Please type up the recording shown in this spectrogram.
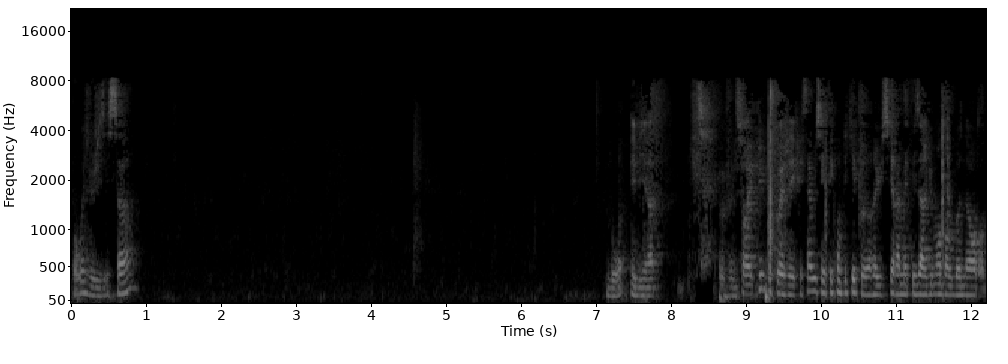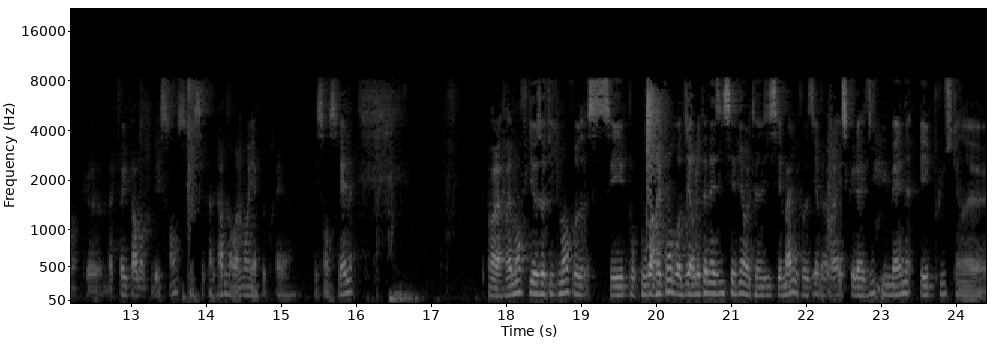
Pourquoi je disais ça? Bon, eh bien, je ne saurais plus pourquoi j'ai écrit ça. Oui, ça a été compliqué de réussir à mettre les arguments dans le bon ordre. Donc, euh, ma feuille part dans tous les sens, mais c'est pas grave. Normalement, il y a à peu près l'essentiel. Euh, voilà, vraiment philosophiquement, c'est pour pouvoir répondre, dire l'euthanasie c'est bien, l'euthanasie c'est mal. Il faut se dire, ben est-ce que la vie humaine est plus qu'un euh,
